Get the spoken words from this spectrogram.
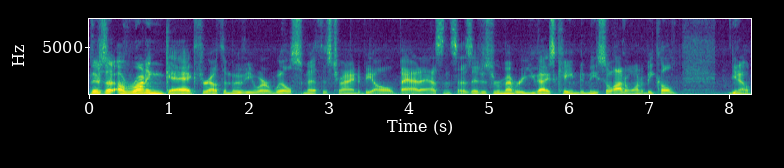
there's a, a running gag throughout the movie where Will Smith is trying to be all badass and says, "I just remember you guys came to me, so I don't want to be called, you know,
